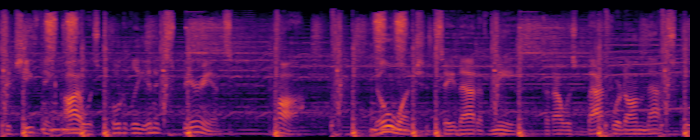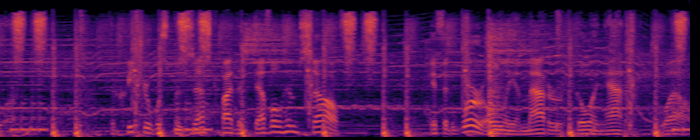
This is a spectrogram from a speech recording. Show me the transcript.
Did she think I was totally inexperienced? Ha! No one should say that of me, that I was backward on that score. Creature was possessed by the devil himself. If it were only a matter of going at it, well.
